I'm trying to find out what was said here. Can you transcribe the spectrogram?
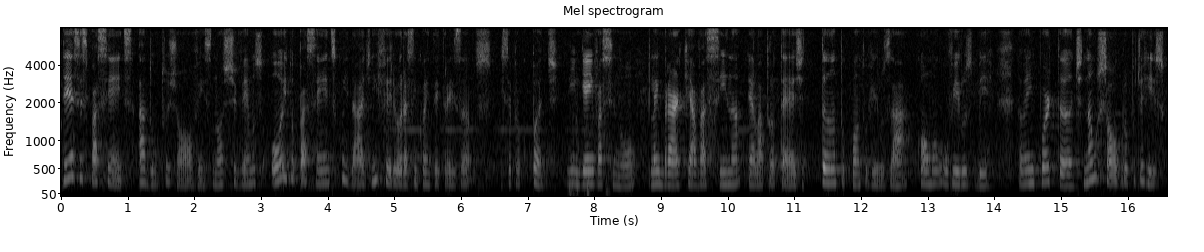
Desses pacientes adultos jovens, nós tivemos oito pacientes com idade inferior a 53 anos. Isso é preocupante. Ninguém vacinou. Lembrar que a vacina ela protege tanto quanto o vírus A como o vírus B. Então é importante, não só o grupo de risco,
